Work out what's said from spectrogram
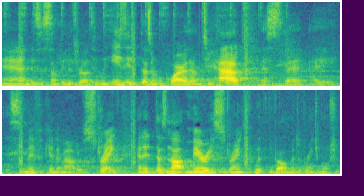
and this is something that's relatively easy. It doesn't require them to have a, a, a significant amount of strength, and it does not marry strength with development of range of motion.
